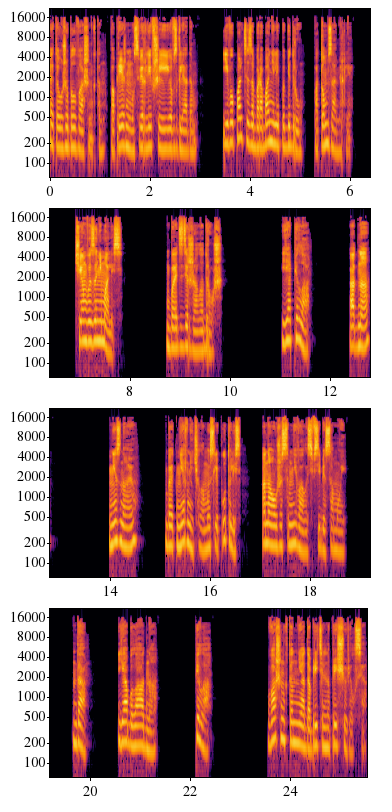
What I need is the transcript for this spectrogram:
Это уже был Вашингтон, по-прежнему сверливший ее взглядом. Его пальцы забарабанили по бедру, потом замерли. Чем вы занимались?» Бет сдержала дрожь. «Я пила». «Одна?» «Не знаю». Бет нервничала, мысли путались, она уже сомневалась в себе самой. «Да, я была одна. Пила». Вашингтон неодобрительно прищурился.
